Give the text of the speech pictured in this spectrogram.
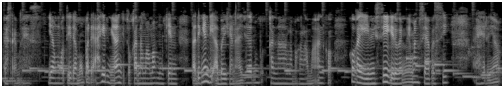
SMS yang mau tidak mau pada akhirnya gitu karena mama mungkin tadinya diabaikan aja karena lama kelamaan kok kok kayak gini sih gitu kan. Ini emang siapa sih? Akhirnya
